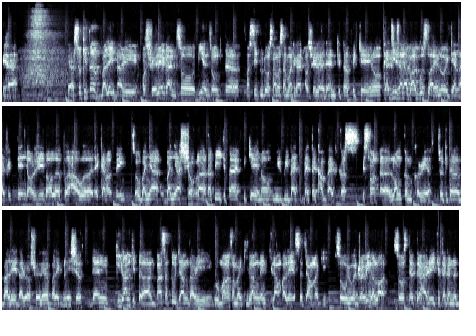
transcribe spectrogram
Yeah. Yeah, so kita balik dari Australia kan. So, me and Zong kita masih duduk sama-sama dekat Australia. Dan kita fikir, you know, gaji sana bagus lah. You know, you get like $15 dollar per hour, that kind of thing. So, banyak banyak shock lah. Tapi kita fikir, you know, we, we better come back because it's not a long-term career. So, kita balik dari Australia, balik Malaysia. Dan kilang kita lah, satu jam dari rumah sampai kilang. Dan kilang balik sejam lagi. So, we were driving a lot. So, setiap hari kita kena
